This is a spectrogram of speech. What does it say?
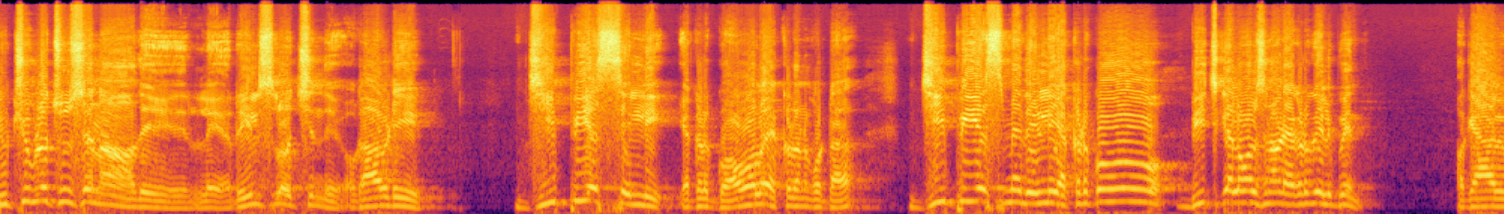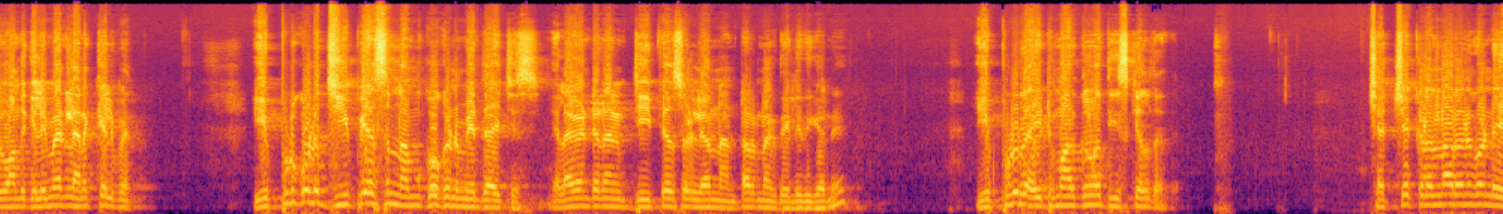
యూట్యూబ్లో చూసాను అది లే- రీల్స్లో వచ్చింది. ఒక ఆవిడ జీపీఎస్ వెళ్ళి ఎక్కడ గోవాలో ఎక్కడ అనుకుంటా జీపీఎస్ మీద వెళ్ళి ఎక్కడికో బీచ్కి వెళ్ళవలసిన వాడు ఎక్కడికో వెళ్ళిపోయింది. ఒక యాభై వంద కిలోమీటర్లు వెనక్కి వెళ్ళిపోయింది. ఎప్పుడు కూడా జీపీఎస్ నమ్ముకోకండి మీరు దయచేసి ఎలాగంటే నాకు జీపీఎస్ వాళ్ళు ఏమన్నా అంటారు నాకు తెలియదు కానీ ఎప్పుడు రైట్ మార్గంలో తీసుకెళ్తుంది చర్చ్ ఎక్కడ ఉన్నారనుకోండి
